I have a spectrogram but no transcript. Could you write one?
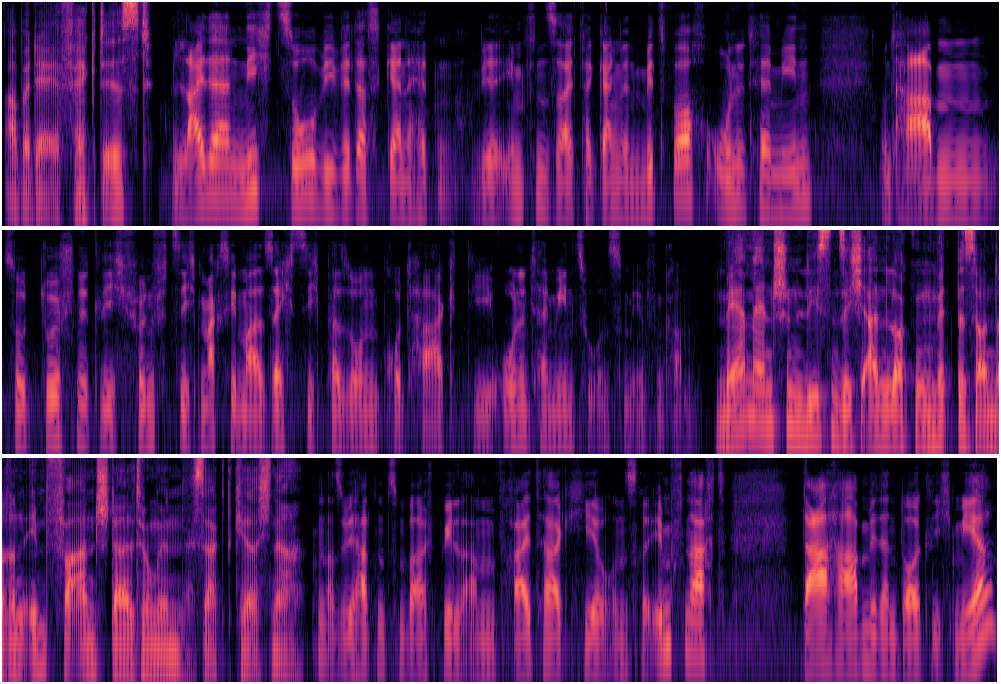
Aber der Effekt ist? Leider nicht so, wie wir das gerne hätten. Wir impfen seit vergangenen Mittwoch ohne Termin und haben so durchschnittlich 50, maximal 60 Personen pro Tag, die ohne Termin zu uns zum Impfen kommen. Mehr Menschen ließen sich anlocken mit besonderen Impfveranstaltungen, sagt Kirchner. Also wir hatten zum Beispiel am Freitag hier unsere Impfnacht. Da haben wir dann deutlich mehr.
